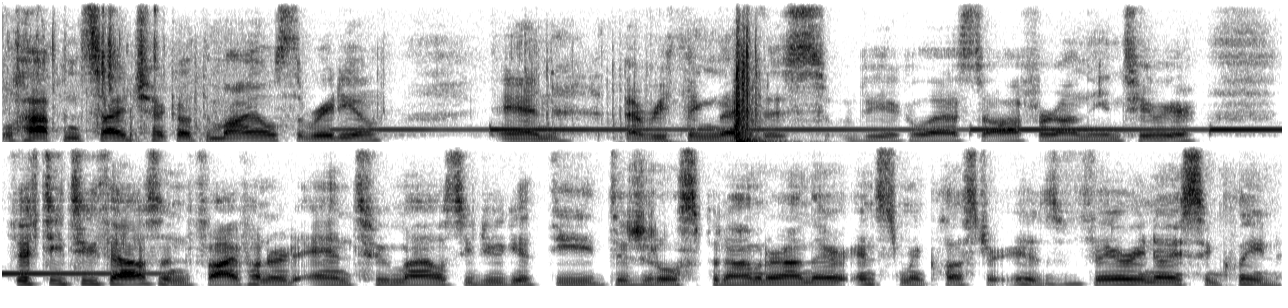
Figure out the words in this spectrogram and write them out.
We'll hop inside, check out the miles, the radio, and everything that this vehicle has to offer on the interior. 52,502 miles. You do get the digital speedometer on there. Instrument cluster is very nice and clean.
